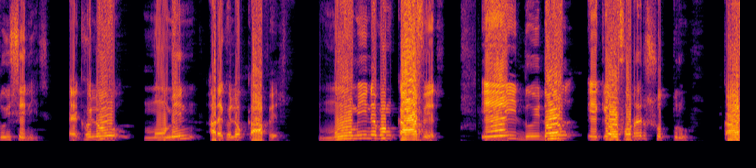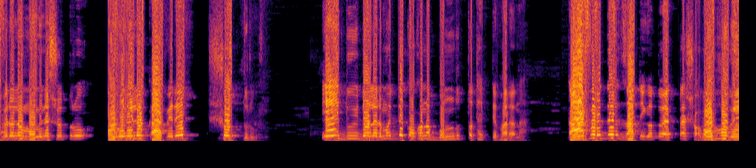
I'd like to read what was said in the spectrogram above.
দুই শ্রেণির এক হইল মমিন আর এক হইল কাফের। মমিন এবং কাফের, এই দুই দল একে অপরের শত্রু। কাফের হলো মমিনের শত্রু, মমিন হলো কাফের শত্রু। এই দুই দলের মধ্যে কখনো বন্ধুত্ব থাকতে পারে না। কাফেরদের জাতিগত একটা স্বভাব হবে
